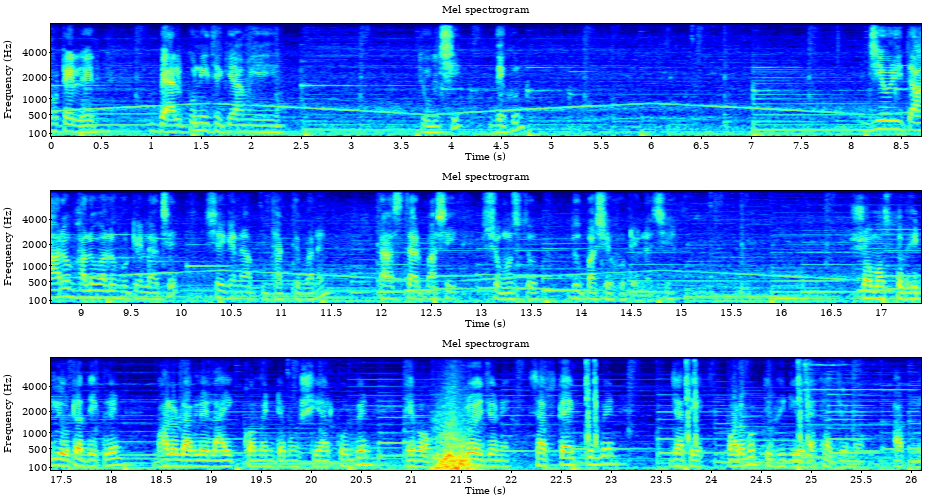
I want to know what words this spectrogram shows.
হোটেলের ব্যালকনি থেকে আমি তুলছি, দেখুন। জিওরিতে আরও ভালো ভালো হোটেল আছে, সেখানে আপনি থাকতে পারেন। রাস্তার পাশেই সমস্ত দুপাশে হোটেল আছে। সমস্ত ভিডিওটা দেখলেন, ভালো লাগলে লাইক, কমেন্ট এবং শেয়ার করবেন এবং প্রয়োজনে সাবস্ক্রাইব করবেন, যাতে পরবর্তী ভিডিও দেখার জন্য আপনি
